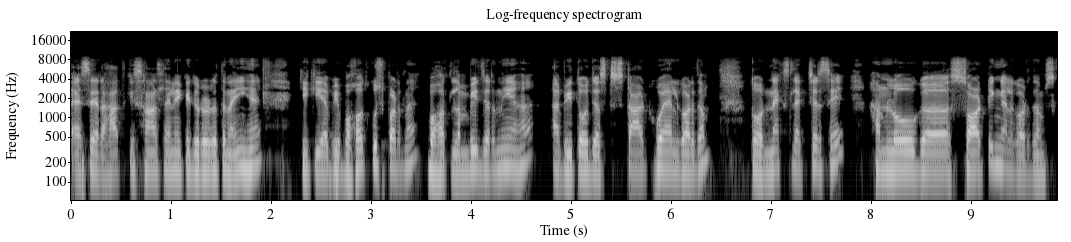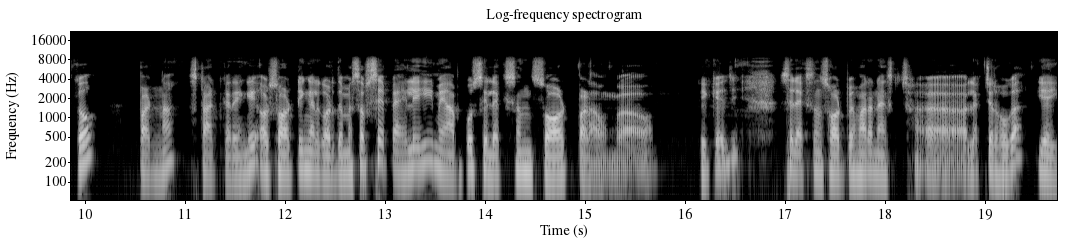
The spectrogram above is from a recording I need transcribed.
ऐसे राहत की सांस लेने की ज़रूरत नहीं है, क्योंकि अभी बहुत कुछ पढ़ना है, बहुत लंबी जर्नी है, अभी तो जस्ट स्टार्ट हुआ एल्गोरिदम तो नेक्स्ट लेक्चर से हम लोग सॉर्टिंग एल्गोरिदम्स को पढ़ना स्टार्ट करेंगे और सॉर्टिंग एल्गोरिदम में सबसे पहले ही मैं आपको सिलेक्शन सॉर्ट पढ़ाऊँगा। ठीक है जी। सिलेक्शन शॉट पे हमारा नेक्स्ट लेक्चर होगा, यही।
